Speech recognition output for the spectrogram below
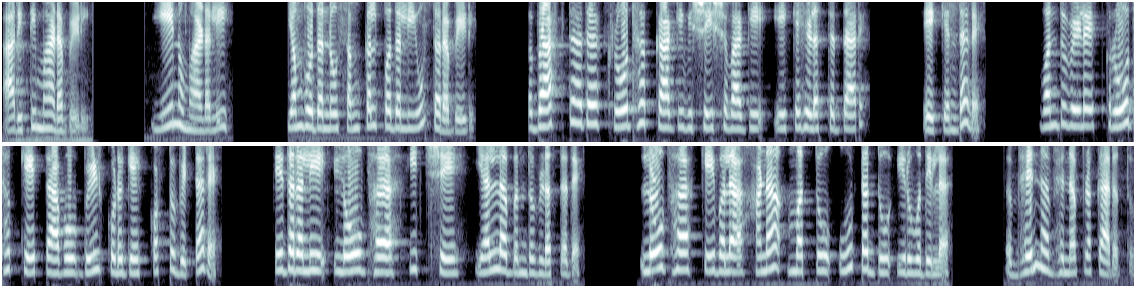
ಆ ರೀತಿ ಮಾಡಬೇಡಿ. ಏನು ಮಾಡಲಿ? ಎಂಬುದನ್ನು ಸಂಕಲ್ಪದಲ್ಲಿಯೂ ತರಬೇಡಿ. ಬಾಫ್ತಾದ ಕ್ರೋಧಕ್ಕಾಗಿ ವಿಶೇಷವಾಗಿ ಏಕೆ ಹೇಳುತ್ತಿದ್ದಾರೆ? ಏಕೆಂದರೆ, ಒಂದು ವೇಳೆ ಕ್ರೋಧಕ್ಕೆ ತಾವು ಬೀಳ್ಕೊಡುಗೆ ಕೊಟ್ಟು ಬಿಟ್ಟರೆ ಇದರಲ್ಲಿ ಲೋಭ, ಇಚ್ಛೆ ಎಲ್ಲ ಬಂದು ಬಿಡುತ್ತದೆ. ಲೋಭ ಕೇವಲ ಹಣ ಮತ್ತು ಊಟದ್ದು ಇರುವುದಿಲ್ಲ. ಭಿನ್ನ ಭಿನ್ನ ಪ್ರಕಾರದ್ದು.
